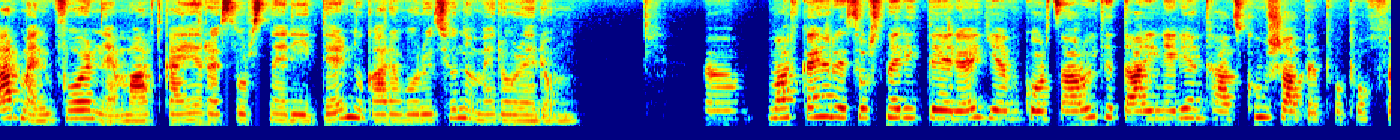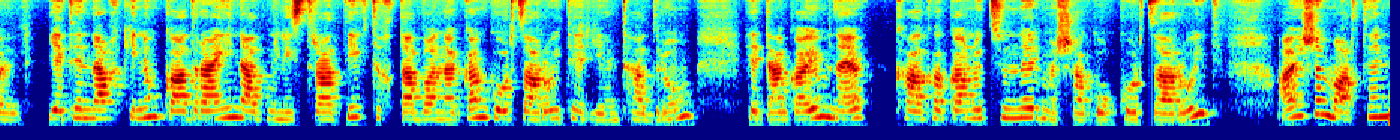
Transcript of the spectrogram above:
Կարմեն, ո՞րն է մարդկային ռեսուրսների դերն ու կարևորությունը մեր օրերում մարդկային ռեսուրսների դերը եւ գործառույթը տարիների ընթացքում շատ է փոփոխվել։ Եթե նախկինում կադրային ադմինիստրատիվ թղթաբանական գործառույթ էր ենթադրում, հետագայում նաեւ քաղաքականություններ մշակող գործառույթ, այժմ արդեն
